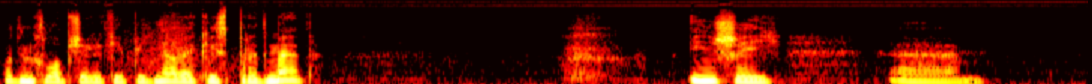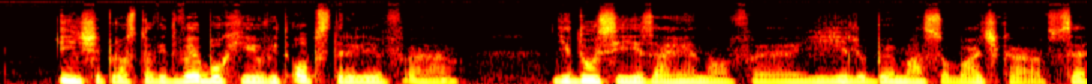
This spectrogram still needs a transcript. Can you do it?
один хлопчик, який підняв якийсь предмет, інший е, інші просто від вибухів, від обстрілів. Е, дідусь її загинув, е, її любима собачка, все,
